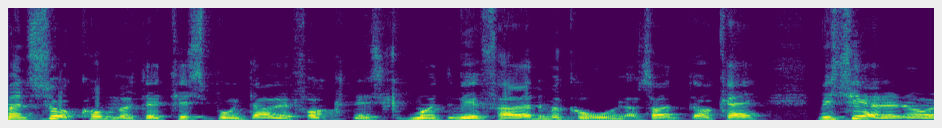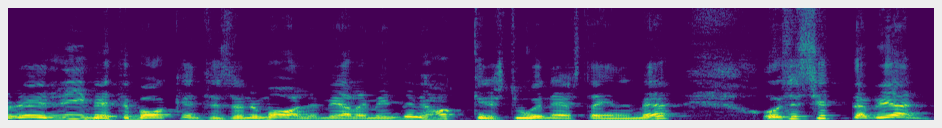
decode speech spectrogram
Men så kommer det et tidspunkt der vi faktisk måte, vi er ferdig med korona. Sant? Ok, Vi ser det nå, det er livet tilbake til det normale mer eller mindre. Vi har ikke de store nedstengingene mer. Og så sitter vi igjen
